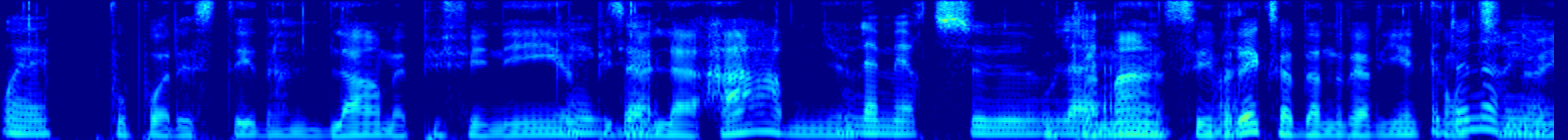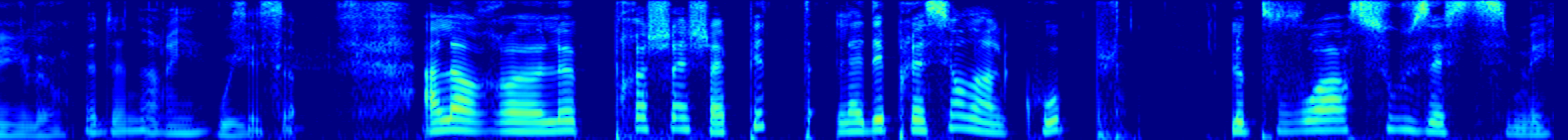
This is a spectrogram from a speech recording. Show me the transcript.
Ouais, faut pas rester dans le blâme à pu finir, puis dans la hargne. l'amertume. la- Autrement, c'est ouais. vrai que ça donnerait rien de Ça donne continuer. Là. Ça donne rien, Oui. c'est ça. Alors, euh, le prochain chapitre, la dépression dans le couple, le pouvoir sous-estimé.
